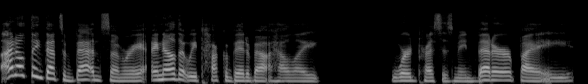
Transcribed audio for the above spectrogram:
I don't think that's a bad summary. I know that we talk a bit about how, like, WordPress is made better by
